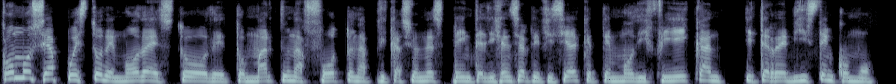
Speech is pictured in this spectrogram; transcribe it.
¿Cómo se ha puesto de moda esto de tomarte una foto en aplicaciones de inteligencia artificial que te modifican y te revisten como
